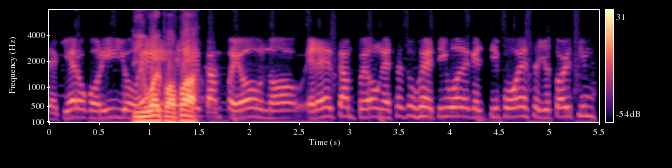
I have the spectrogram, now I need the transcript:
Te quiero, Corillo. Igual, Eh, papá. Eres el campeón, no. Eres el campeón. Ese subjetivo de que el tipo ese, yo estoy sin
